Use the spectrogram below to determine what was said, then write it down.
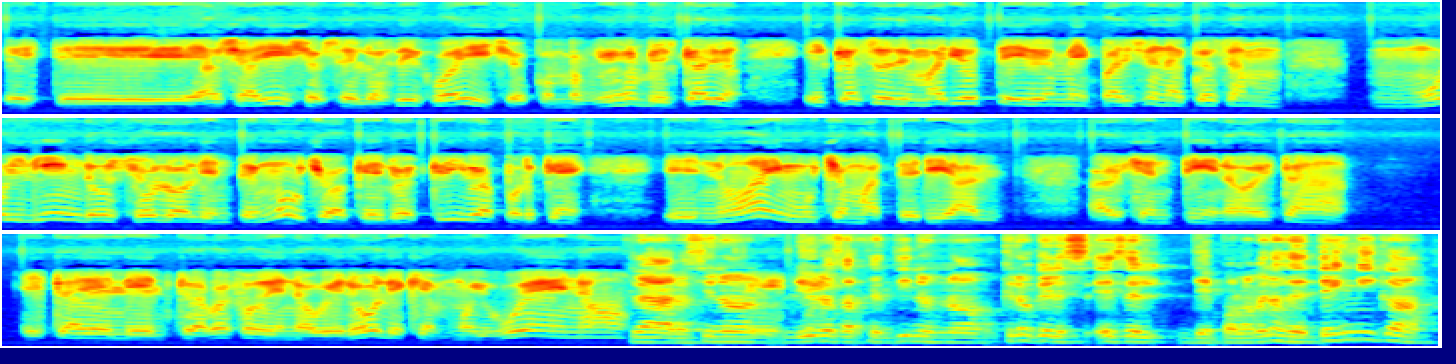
este, allá ellos, se los dejo a ellos, como por ejemplo el caso, el caso de Mario Tevez me parece una cosa muy lindo, yo lo alenté mucho a que lo escriba porque eh, no hay mucho material argentino, está está el, trabajo de Noveroles que es muy bueno. Claro, si no, este, libros argentinos no, creo que es, es, el, de por lo menos de técnica,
